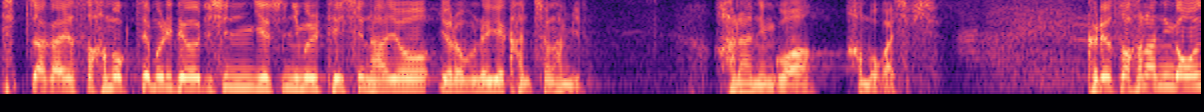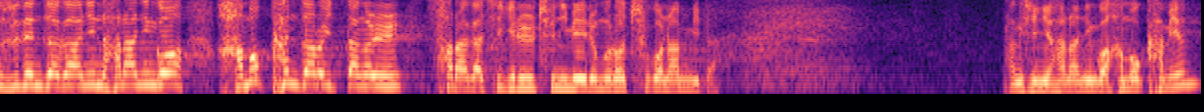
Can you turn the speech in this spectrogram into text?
십자가에서 화목제물이 되어 주신 예수님을 대신하여 여러분에게 간청합니다. 하나님과 화목하십시오. 그래서 하나님과 원수된 자가 아닌 하나님과 화목한 자로 이 땅을 살아가시기를 주님의 이름으로 축원합니다. 당신이 하나님과 화목하면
